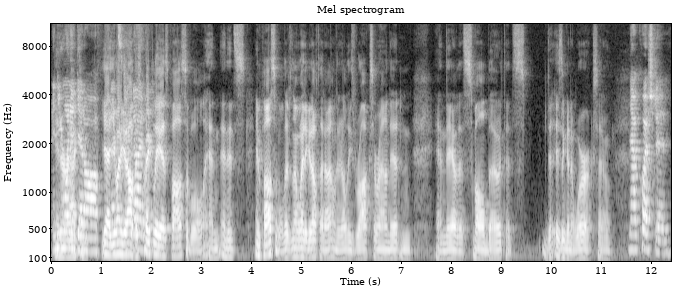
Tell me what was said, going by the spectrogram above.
And you wanna get interacting. off Yeah, you want to get off stupid as quickly as possible, and and it's impossible. There's no way to get off that island. There are all these rocks around it, and and they have this small boat that's that isn't going to work. So Now, question:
